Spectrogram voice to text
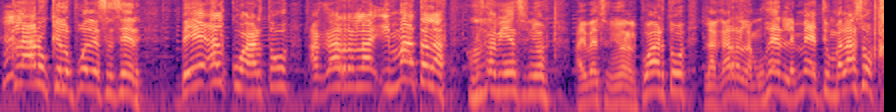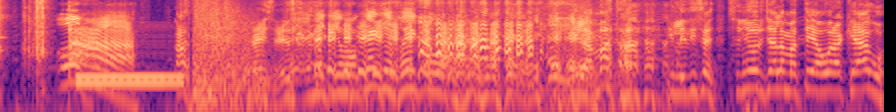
¡Claro que lo puedes hacer! Ve al cuarto, agárrala y mátala. Está bien, señor. Ahí va el señor al cuarto, la agarra a la mujer, le mete un balazo. ¡Ah! Ah, ese, ese. Me equivoqué de efecto. y la mata. Y le dice, señor, ya la maté, ¿ahora qué hago?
